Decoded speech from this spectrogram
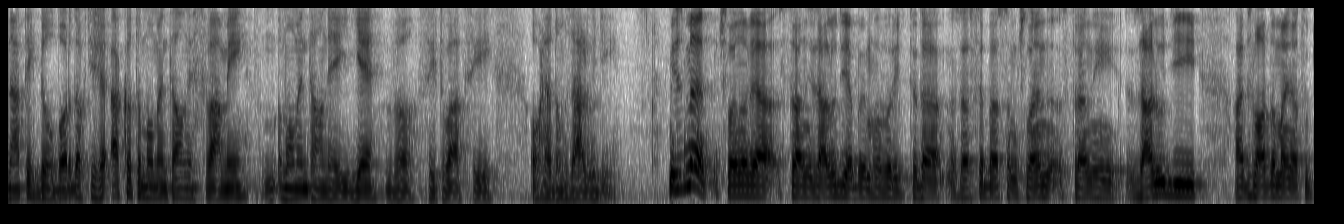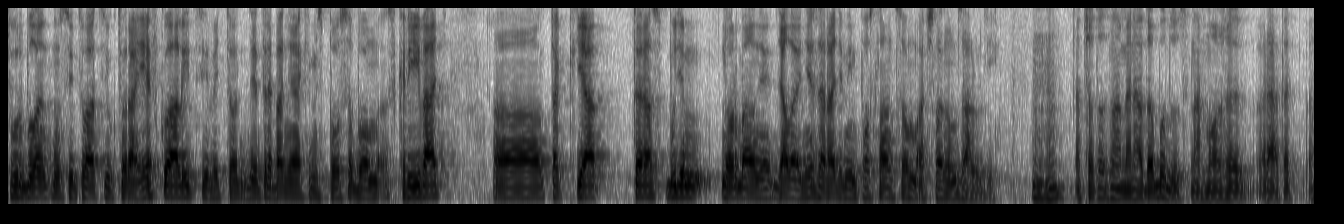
na tých billboardoch. Čiže ako to momentálne s vami momentálne je v situácii ohľadom za ľudí? My sme členovia strany za ľudí, ja budem hovoriť teda za seba, som člen strany za ľudí, aj vzhľadom aj na tú turbulentnú situáciu, ktorá je v koalícii, veď to netreba nejakým spôsobom skrývať tak ja teraz budem normálne ďalej nezaradeným poslancom a členom za ľudí. Uh-huh. A čo to znamená do budúcna? Môže rátať e,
